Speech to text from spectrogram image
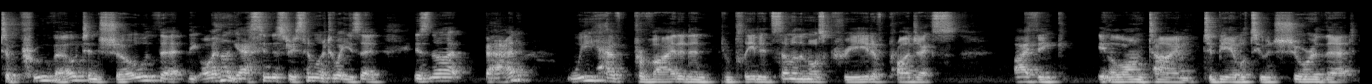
to prove out and show that the oil and gas industry, similar to what you said, is not bad. We have provided and completed some of the most creative projects, I think, in a long time to be able to ensure that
